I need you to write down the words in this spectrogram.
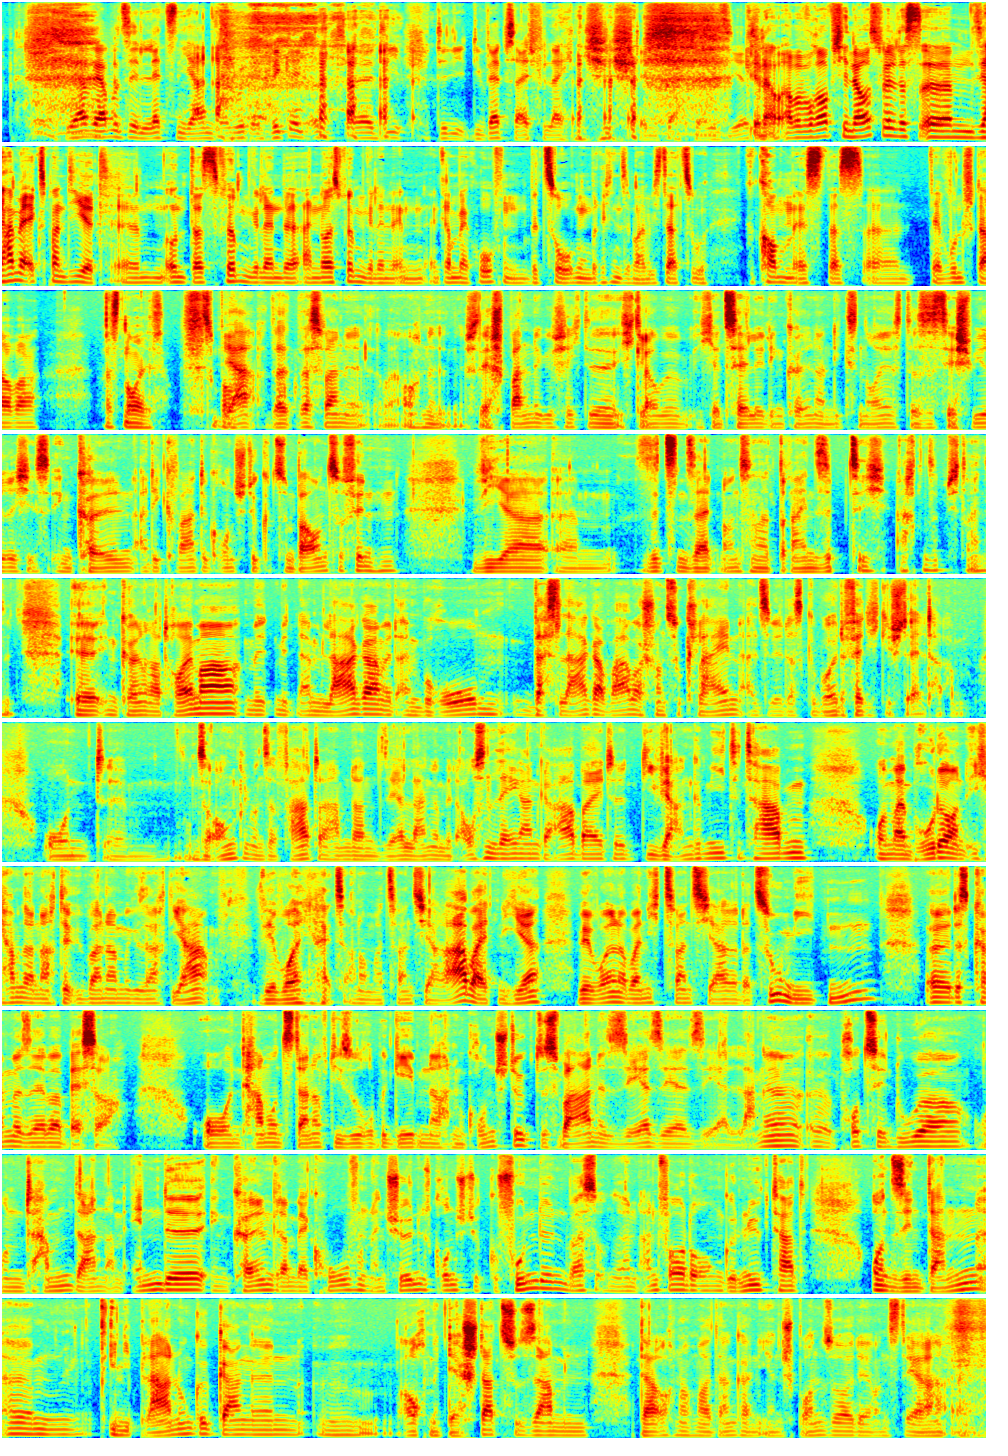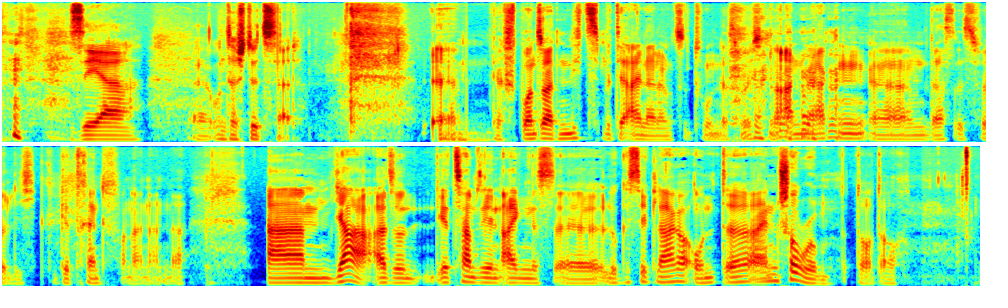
Ja, wir haben uns in den letzten Jahren sehr gut entwickelt und äh, die, die, die Website vielleicht nicht ständig aktualisiert. Genau, aber worauf ich hinaus will, dass, ähm, Sie haben ja expandiert ähm, und das Firmengelände, ein neues Firmengelände in Gramberghofen bezogen. Berichten Sie mal, wie es dazu gekommen ist, dass äh, der Wunsch da war, was Neues zu bauen. Ja, das, das war, eine, auch eine sehr spannende Geschichte. Ich glaube, ich erzähle den Kölnern nichts Neues, dass es sehr schwierig ist, in Köln adäquate Grundstücke zum Bauen zu finden. Wir ähm, sitzen seit 1973, 78, 73, äh, in Köln-Rathheumer mit, mit einem Lager, mit einem Büro. Das Lager war aber schon zu klein, als wir das Gebäude fertiggestellt haben. Und ähm, unser Onkel, unser Vater haben dann sehr lange mit Außenlägern gearbeitet, die wir angemietet haben. Und mein Bruder und ich haben dann nach der Übernahme gesagt, gesagt, ja, wir wollen jetzt auch noch mal 20 Jahre arbeiten hier, wir wollen aber nicht 20 Jahre dazu mieten, äh, das können wir selber besser und haben uns dann auf die Suche begeben nach einem Grundstück. Das war eine sehr, sehr, sehr lange äh, Prozedur und haben dann am Ende in Köln-Gramberghofen ein schönes Grundstück gefunden, was unseren Anforderungen genügt hat und sind dann ähm, in die Planung gegangen, äh, auch mit der Stadt zusammen. Da auch nochmal Dank an Ihren Sponsor, der uns der äh, sehr äh, unterstützt hat. Ähm, der Sponsor hat nichts mit der Einladung zu tun, das möchte ich nur anmerken. ähm, das ist völlig getrennt voneinander. Ähm, ja, also jetzt haben Sie ein eigenes äh, Logistiklager und äh, einen Showroom dort auch.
